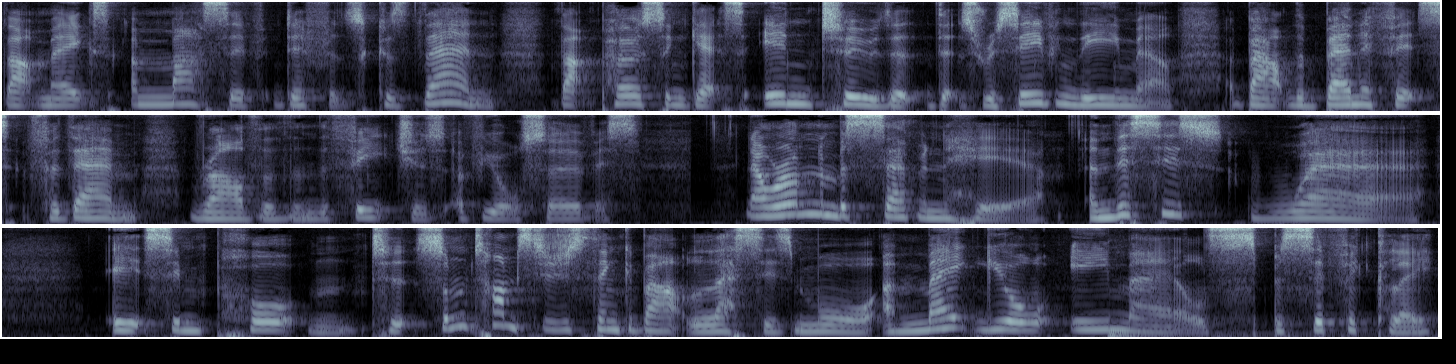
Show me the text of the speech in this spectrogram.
that makes a massive difference because then that person gets into that that's receiving the email about the benefits for them rather than the features of your service. Now we're on number seven here, and this is where it's important to sometimes to just think about less is more and make your emails specifically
